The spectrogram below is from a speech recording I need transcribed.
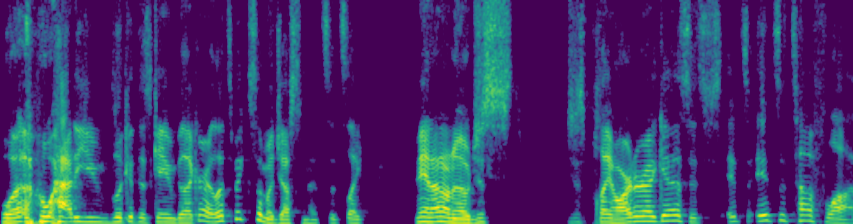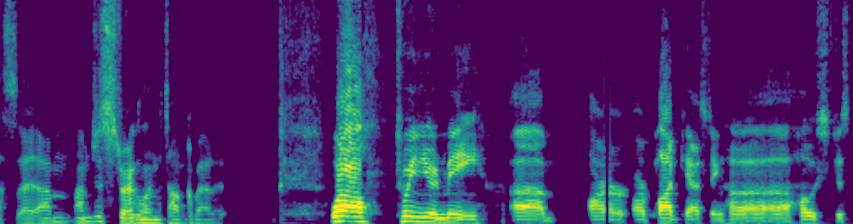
what how do you look at this game and be like, all right, let's make some adjustments? It's like, man, I don't know, just just play harder, I guess. It's it's it's a tough loss. I, I'm I'm just struggling to talk about it. Well, between you and me, um, our our podcasting ho- uh, host just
